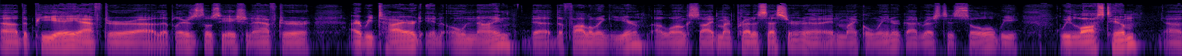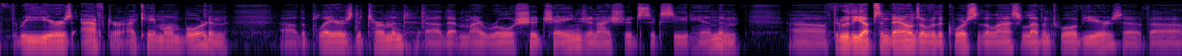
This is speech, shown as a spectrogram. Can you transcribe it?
uh, the PA after uh, the Players Association after I retired in 09, the, the following year, alongside my predecessor uh, and Michael Weiner. God rest his soul. We, we lost him uh, three years after I came on board, and uh, the players determined uh, that my role should change and I should succeed him. And uh, through the ups and downs over the course of the last 11, 12 years, have, uh,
